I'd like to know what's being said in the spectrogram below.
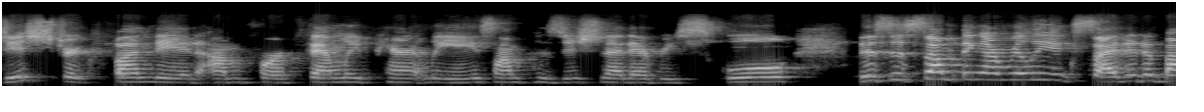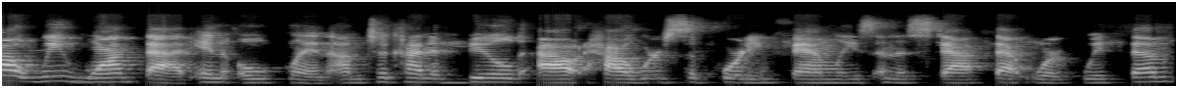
district funded um, for a family parent liaison position at every school. This is something i'm really excited about. We want that in oakland um, to kind of build out how we're supporting families and the staff that work with them.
